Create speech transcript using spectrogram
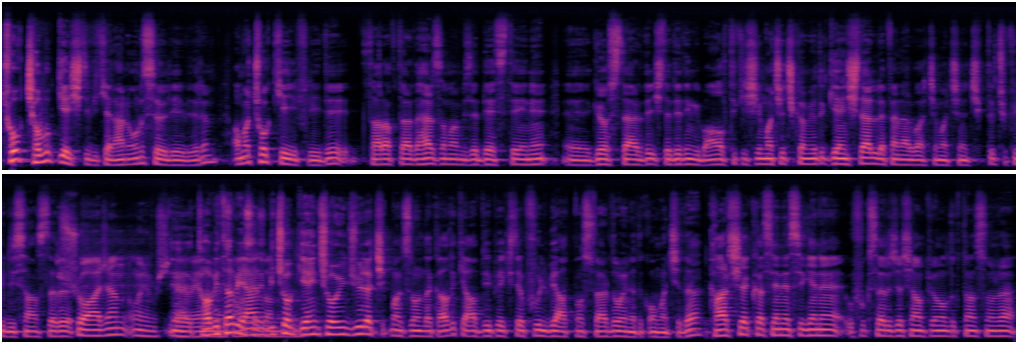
çok çabuk geçti bir kere hani onu söyleyebilirim. Ama çok keyifliydi. Taraftar da her zaman bize desteğini e, gösterdi. İşte dediğim gibi 6 kişi maça çıkamıyorduk. Gençlerle Fenerbahçe maçına çıktık. Çünkü lisansları Şu acan oynamıştı. galiba tabii tabii yani birçok genç oyuncuyla çıkmak zorunda kaldık ki Abdi İpek'te full bir atmosferde oynadık o maçı da. Karşıyaka senesi gene Ufuk Sarıca şampiyon olduktan sonra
